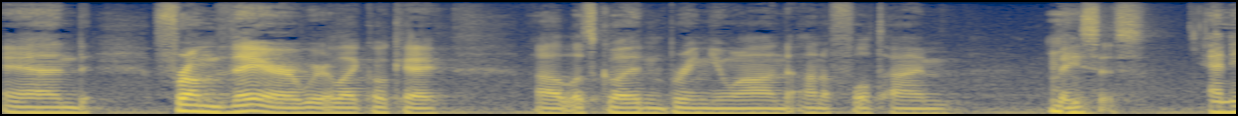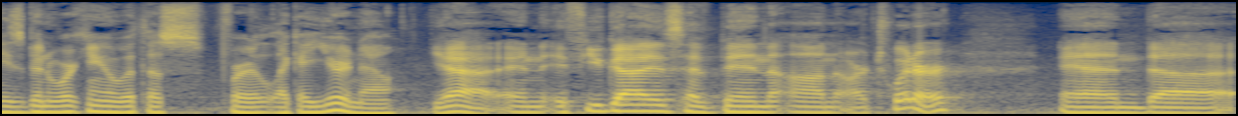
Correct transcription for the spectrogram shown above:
And from there, we were like, okay, uh, let's go ahead and bring you on on a full time mm-hmm. basis. And he's been working with us for like a year now. Yeah, and if you guys have been on our Twitter, and uh,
